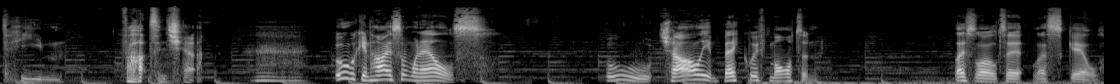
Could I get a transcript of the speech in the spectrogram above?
team. Farts in chat. Ooh, we can hire someone else. Ooh, Charlie Beckwith Morton. Less loyalty, less skill.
